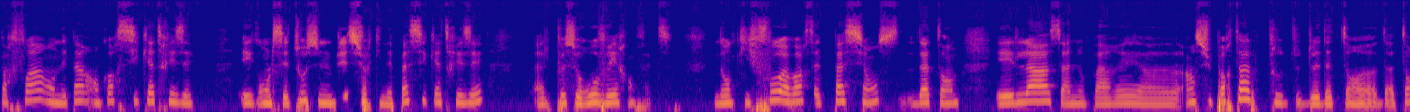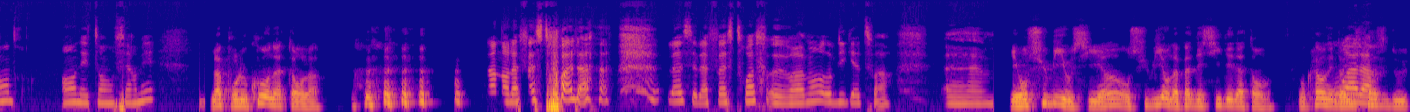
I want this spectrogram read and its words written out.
parfois on n'est pas encore cicatrisé. Et on le sait tous, une blessure qui n'est pas cicatrisée, elle peut se rouvrir en fait. Donc il faut avoir cette patience d'attendre. Et là, ça nous paraît euh, insupportable tout d'attendre en étant enfermé. Là, pour le coup, on attend, là. non, dans la phase 3, là, là c'est la phase 3 euh, vraiment obligatoire. Euh, Et on subit aussi, hein, on subit, on n'a pas décidé d'attendre. Donc là, on est dans une phase de,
